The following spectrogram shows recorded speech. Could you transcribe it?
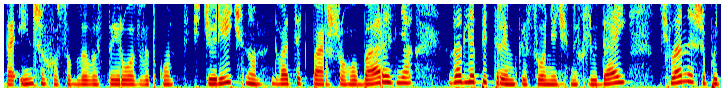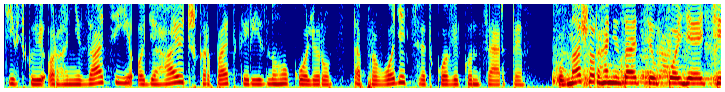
та інших особливостей розвитку. Щорічно, 21 березня, задля підтримки сонячних людей, члени Шепетівської організації одягають шкарпетки різного кольору та проводять святкові концерти. В нашу організацію входять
